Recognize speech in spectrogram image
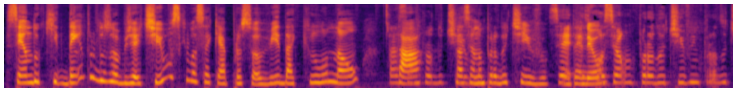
sendo que dentro dos objetivos que você quer pra sua vida, aquilo não tá, tá- sendo produtivo. tá sendo produtivo, Você- entendeu? Você é um produtivo improdutivo.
